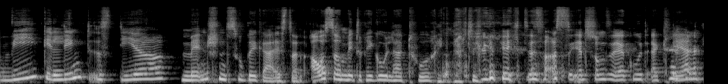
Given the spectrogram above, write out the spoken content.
Wie gelingt es dir, Menschen zu begeistern? Außer mit Regulatorik natürlich. Das hast du jetzt schon sehr gut erklärt.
